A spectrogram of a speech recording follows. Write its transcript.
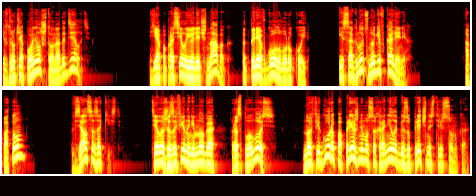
и вдруг я понял, что надо делать. Я попросил ее лечь на бок, подперев голову рукой, и согнуть ноги в коленях. А потом взялся за кисть. Тело Жозефины немного расплылось, но фигура по-прежнему сохранила безупречность рисунка.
